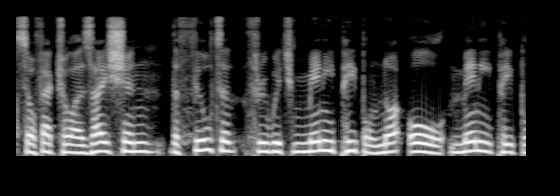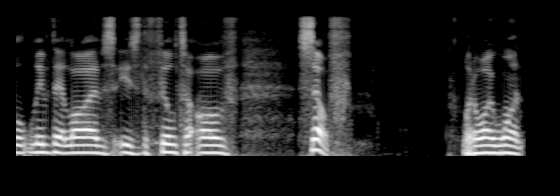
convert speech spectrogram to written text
self actualization. The filter through which many people, not all, many people live their lives is the filter of self what do I want?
